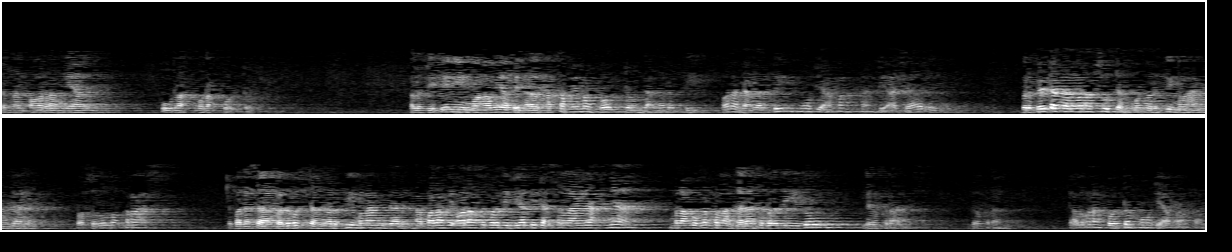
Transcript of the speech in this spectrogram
dengan orang yang pura-pura bodoh. Kalau di sini Muawiyah bin Al-Hakam memang bodoh, nggak ngerti. Orang nggak ngerti mau diapakan, diajari. Berbeda kalau orang sudah mengerti melanggar. Rasulullah keras kepada sahabat itu sudah mengerti melanggar. Apalagi orang seperti dia tidak selayaknya melakukan pelanggaran seperti itu, beliau keras. Beliau keras. Kalau orang bodoh mau diapakan?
